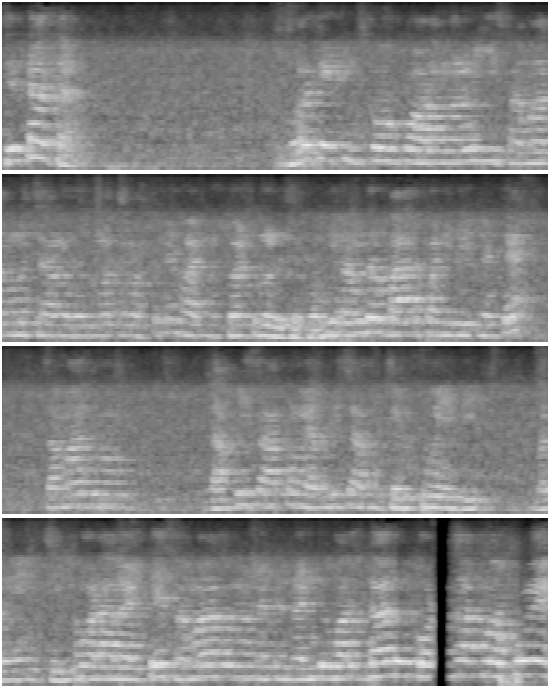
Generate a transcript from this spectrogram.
సిద్ధాంతాన్ని బురకెక్కించుకోకపోవడం వల్ల ఈ సమాజంలో చాలా రుగ్మతలు వస్తున్నాయి వాటిని కంట్రోల్ చెప్పాలి మీరు అందరూ బాధపడేది ఏంటంటే సమాజం డెబ్బై శాతం ఎనభై శాతం చెడిపోయింది. మనం ఏం చెయ్యబడాలంటే సమాజంలో ఉన్నటువంటి రెండు వర్గాలు కూడా అప్పుడే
